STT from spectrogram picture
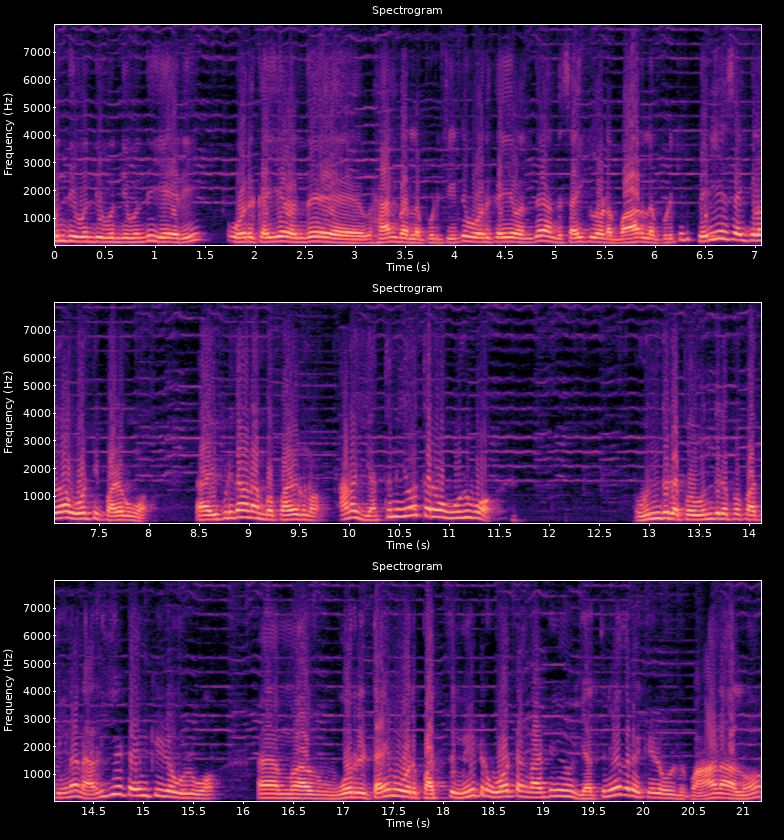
உந்தி உந்தி உந்தி உந்தி ஏறி ஒரு கையை வந்து ஹேண்ட்பேரில் பிடிச்சிக்கிட்டு ஒரு கையை வந்து அந்த சைக்கிளோட பாரில் பிடிச்சிட்டு பெரிய சைக்கிளை தான் ஓட்டி பழகுவோம். இப்படி தான் நம்ம பழகணும். ஆனால் எத்தனையோ தடவை உழுவோம். உந்துறப்ப உந்துறப்ப பார்த்தீங்கன்னா நிறைய டைம் கீழே விழுவோம் ஒரு டைம் ஒரு பத்து மீட்டர் ஓட்டம் காட்டியும் எத்தனையோ தடவை கீழே விழுந்துருப்போம் ஆனாலும்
